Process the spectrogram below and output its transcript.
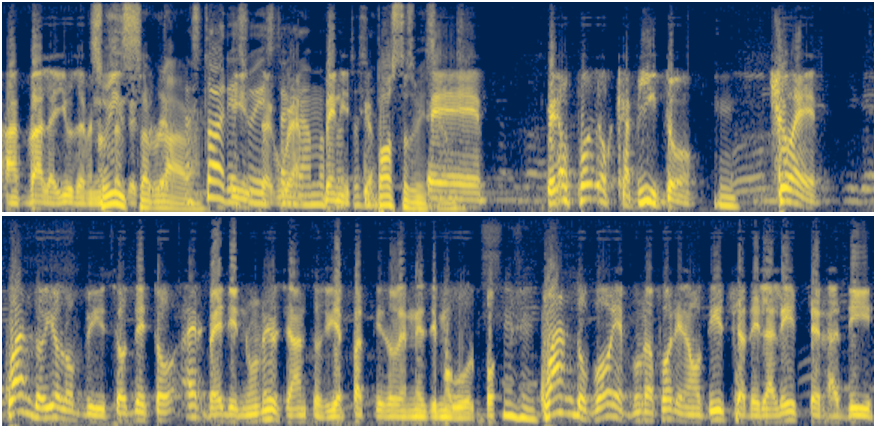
ah, Vale aiutami. Su non Instagram. La storia su Instagram. benissimo. Posto su Instagram. Eh, però poi ho capito, Mm. cioè quando io l'ho visto ho detto, eh vedi, Nuno Santo si è partito l'ennesimo colpo. Mhm. Quando poi è venuta fuori la notizia della lettera di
